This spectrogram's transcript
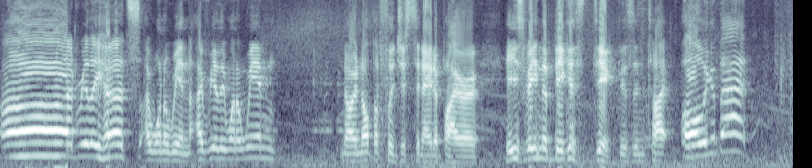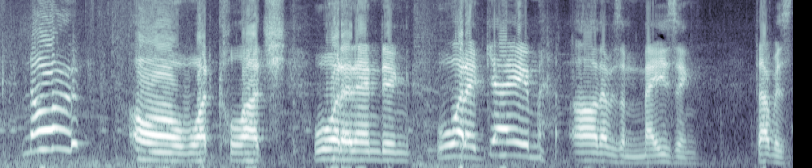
Oh, it really hurts. I want to win. I really want to win. No, not the Phlogistinator Pyro. He's been the biggest dick this entire... Oh, look at that! No! Oh, what clutch. What an ending. What a game. Oh, that was amazing. That was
